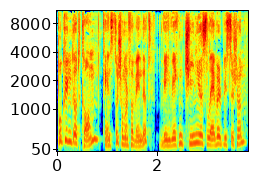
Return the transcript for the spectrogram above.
Booking.com, kennst du schon mal verwendet? Welchen Genius-Level bist du schon?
